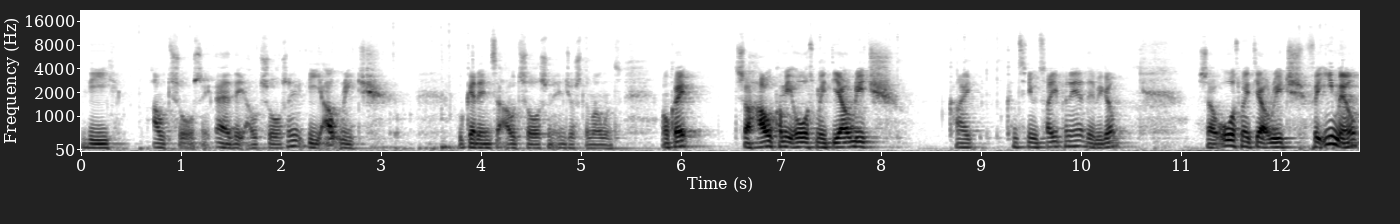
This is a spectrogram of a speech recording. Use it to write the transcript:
the outsourcing, uh, the outsourcing, the outreach. We'll get into outsourcing in just a moment. Okay, so how can we automate the outreach? Can I continue typing here? There we go. So automate the outreach for email.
